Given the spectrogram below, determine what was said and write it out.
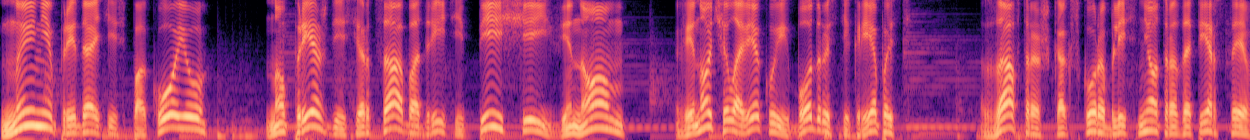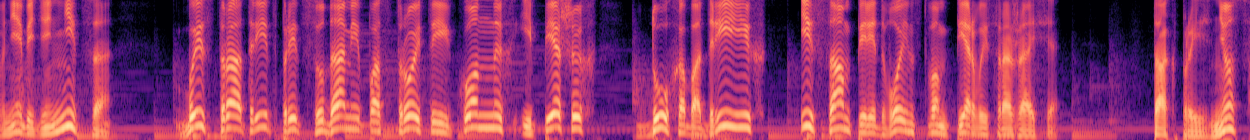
Ныне предайтесь покою, но прежде сердца ободрите пищей, вином, вино человеку и бодрость и крепость. Завтра ж, как скоро блеснет разоперстая в небе денница, быстро отрит пред судами построй ты конных, и пеших, дух ободри их, и сам перед воинством первый сражайся». Так произнес,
